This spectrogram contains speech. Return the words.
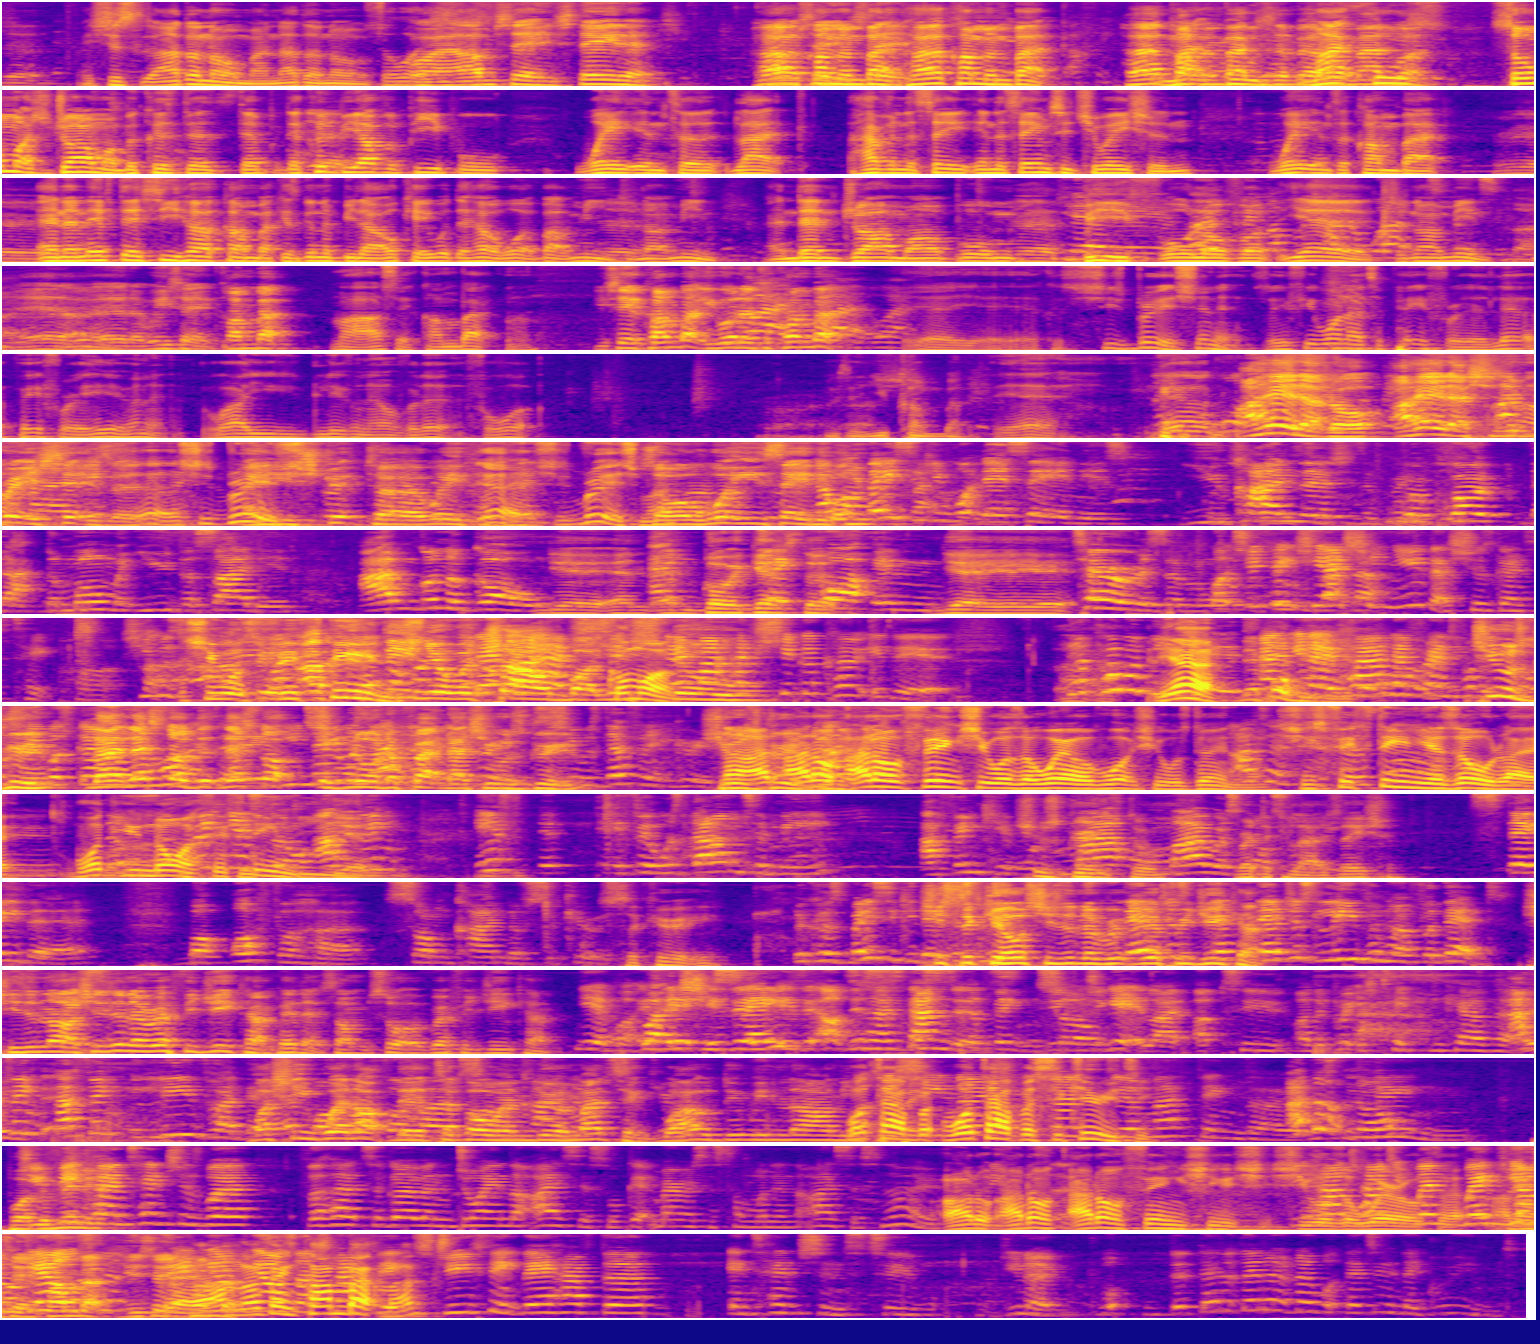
Yeah. It's just I don't know, man. I don't know. So Boy, what? I'm saying stay there. her I'm coming back, stay. her coming back, Her might coming back cause, is a bit of might one. cause so much drama because there's there, there could Yeah. be other people waiting to like having the same in the same situation, waiting to come back. And then if they see her come back, it's gonna be like, okay, what the hell? What about me? Do you know what I mean? And then drama, boom, Yeah. Yeah, beef yeah, yeah. all Opening over. up a Yeah, do you know what I mean? basically. Nah, yeah, nah, yeah, nah. What you saying? Come back. Nah, I say come back, man. You say come back. You want her to come back? why, why? Yeah, yeah, yeah. Because she's British, isn't it? So if you want her to pay for it, let her pay for it here, it? Why are you leaving it over there? For what? I said, you come back. Yeah. Pay Yeah. I hear that though. I hear that she's a British citizen. yeah she's And you stripped her away from Yeah, it. she's British, man. So what are you saying? No, If but you, basically what they're saying is you kind of revoked that the moment you decided I'm gonna go yeah, and, and, and go against take the part in yeah, yeah, yeah. terrorism. or What do you think things she like actually that. knew that she was going to take part? She was. She was I think- At 15. 15, you're a They child, have but su- you Come on. They might still. have sugarcoated it. They uh, probably Yeah. did. They And you know, probably- her and her friends probably She was thought groomed. was going Like, on let's not holiday. let's not You know, She was ignore the fact that she was groomed. She was definitely groomed. She No, was I, groomed, I don't. innit? I don't think she was aware of what she was doing. I Man. don't She's think so 15 years old. Like, what do you know at thing is, 15? though, I Yeah. think if if it was down to me, I think it She was, was groomed my, still. my responsibility. Radicalization, Stay there, but offer her some kind of security. security. Because basically, She's secure. leave- She's in a re- they're just- refugee they're, camp. They're just leaving her for dead. She's in no, she's in a refugee camp, isn't it? Some sort of refugee camp. Yeah, but, But is, is it, she is, safe? is it up to This her is- this is the standards? thing, do, so- do you get it? Like up to are the British taking care of her? I think there? I think leave her there. But she but went up there to go and do kind a of mad thing. Why do we now need What to type of- She what type of was going to security? Do a thing, though. I don't know. But do you think her intentions were for her to go and join the ISIS or get married to someone in the ISIS? No. I don't. I don't. I don't think she she, she was aware of when, that. When I young don't- say girls, come back. You say when come young back. I'm girls are come back, trafficked, man. Do you think they have the intentions to, you know, what, they, they they don't know what they're doing. They're groomed.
